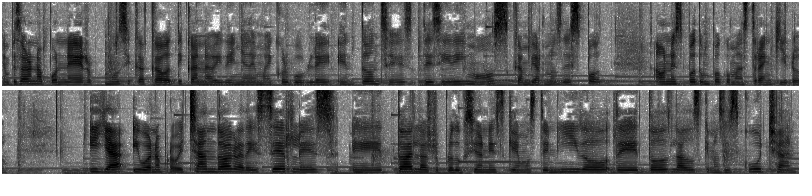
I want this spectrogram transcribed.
empezaron a poner música caótica navideña de Michael Bublé entonces decidimos cambiarnos de spot a un spot un poco más tranquilo y ya, y bueno, aprovechando, agradecerles eh, todas las reproducciones que hemos tenido de todos lados que nos escuchan,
